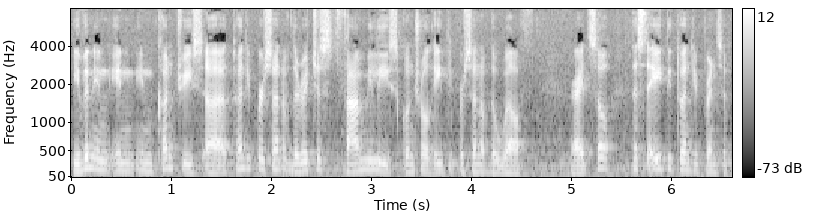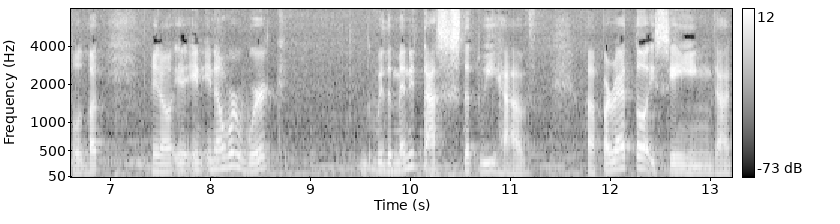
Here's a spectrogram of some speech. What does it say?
even in, in, in countries uh, 20% of the richest families control 80% of the wealth right? So that's the 80-20 principle. But you know in, in our work with the many tasks that we have uh, pareto is saying that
